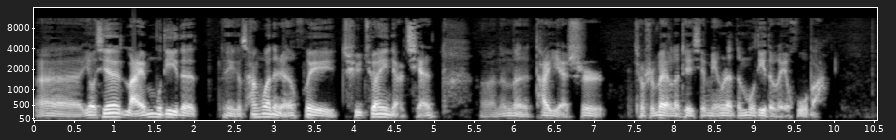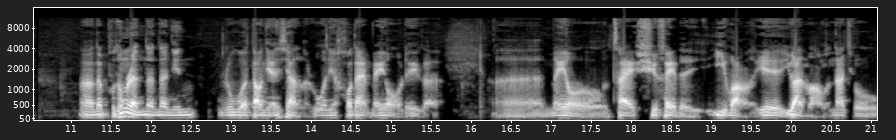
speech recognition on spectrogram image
呃，有些来墓地的那个参观的人会去捐一点钱呃，那么他也是就是为了这些名人的墓地的维护吧。啊，那普通人呢？那您如果到年限了，如果您后代没有这个，呃，没有再续费的欲望也愿望了，那就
